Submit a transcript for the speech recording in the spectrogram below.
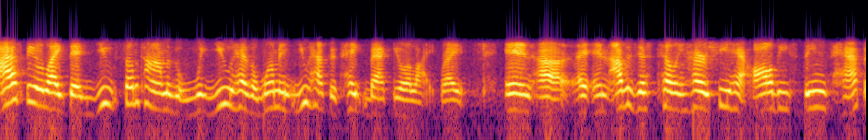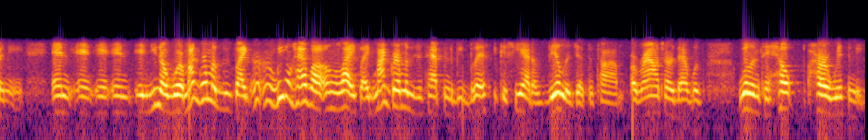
I feel like that you sometimes when you as a woman you have to take back your life, right? and uh and I was just telling her she had all these things happening and and and and, and you know where my grandmother was like uh-uh, we don't have our own life like my grandmother just happened to be blessed because she had a village at the time around her that was willing to help her with me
